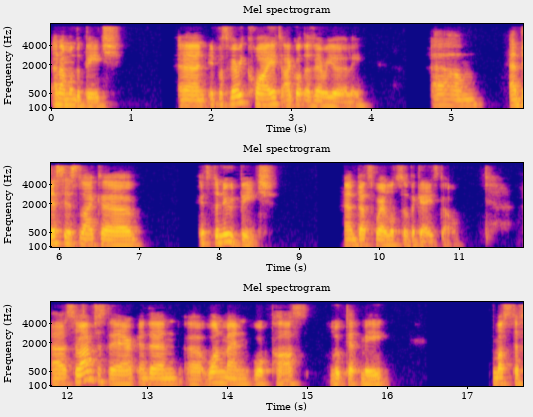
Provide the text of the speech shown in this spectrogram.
and I'm on the beach. And it was very quiet. I got there very early. Um, and this is like a it's the nude beach, and that's where lots of the gays go. Uh, so I'm just there, and then uh, one man walked past, looked at me, must have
